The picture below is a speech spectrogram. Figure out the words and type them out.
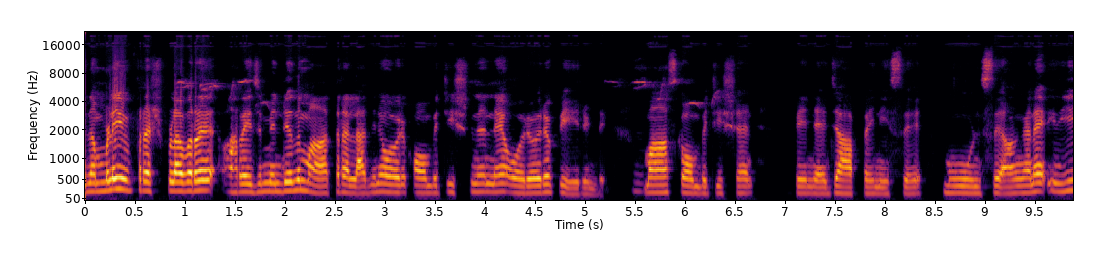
നമ്മൾ ഈ ഫ്രഷ് ഫ്ലവർ അറേഞ്ച്മെന്റ് എന്ന് മാത്രമല്ല അതിന് ഓരോ കോമ്പറ്റീഷൻ തന്നെ ഓരോരോ പേരുണ്ട്. മാസ് കോമ്പറ്റീഷൻ പിന്നെ ജാപ്പനീസ് മൂൺസ് അങ്ങനെ ഈ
